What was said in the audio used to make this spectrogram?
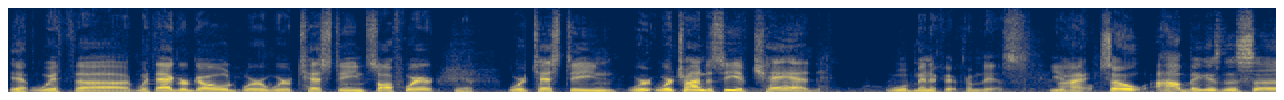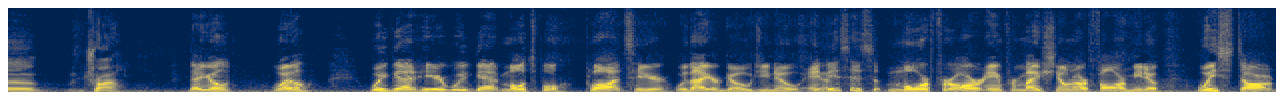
Yep. with uh, with AgriGold where we're testing software. Yep. We're testing. We're, we're trying to see if Chad will benefit from this. You All know. right, so how big is this uh, trial? They go well. We've got here. We've got multiple plots here with AgriGold, you know, and Yeah. this is more for our information on our farm. You know, we start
